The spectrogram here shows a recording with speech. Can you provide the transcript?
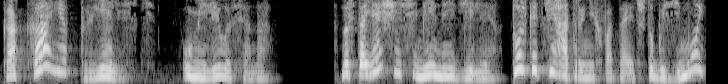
«Какая прелесть!» — умилилась она. «Настоящая семейная идиллия. Только театра не хватает, чтобы зимой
